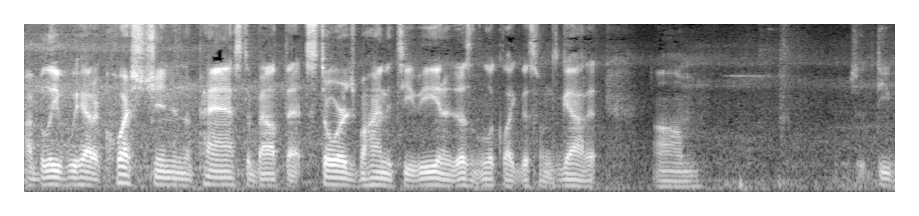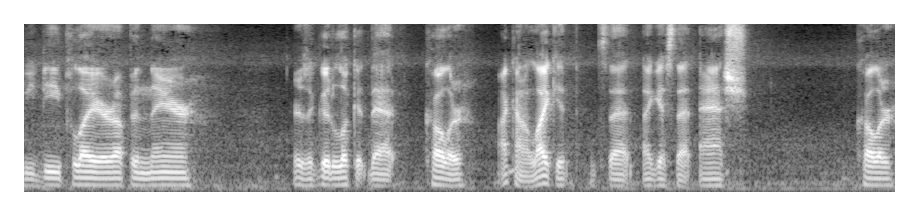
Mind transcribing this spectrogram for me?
I believe we had a question in the past about that storage behind the TV, and it doesn't look like this one's got it. Um, there's a DVD player up in there. There's a good look at that color. I kind of like it. It's that, I guess, that ash color.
